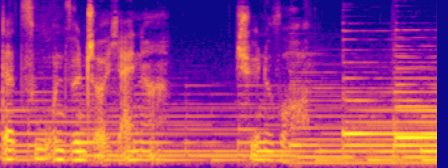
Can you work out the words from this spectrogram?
dazu und wünsche euch eine schöne Woche.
